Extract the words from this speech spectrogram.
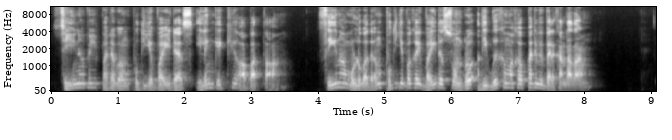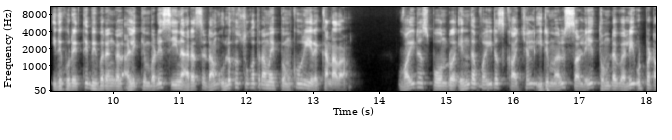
சீனாவில் பரவும் புதிய வைரஸ் இலங்கைக்கு ஆபத்தா? சீனா முழுவதும் புதிய வகை வைரஸ் ஒன்று அதிவேகமாக பரவி வருகின்றது. இது குறித்து விவரங்கள் அளிக்கும்படி சீன அரசிடம் உலக சுகாதார அமைப்பும் கூறியிருக்கின்றது. வைரஸ் போன்ற எந்த வைரஸ் காய்ச்சல் இருமல் சளி தொண்டைவலி உட்பட்ட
